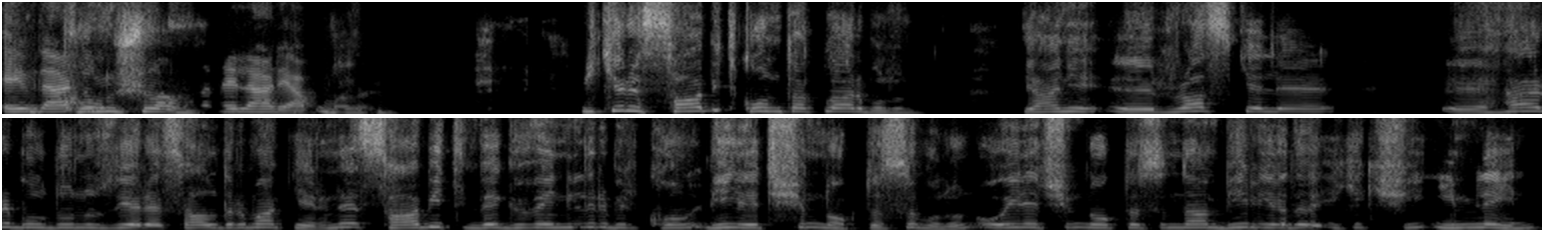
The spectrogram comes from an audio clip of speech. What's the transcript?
Evlerde konuşalım. neler yapmalı? Bir kere sabit kontaklar bulun. Yani e, rastgele e, her bulduğunuz yere saldırmak yerine sabit ve güvenilir bir, bir iletişim noktası bulun. O iletişim noktasından bir ya da iki kişiyi imleyin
